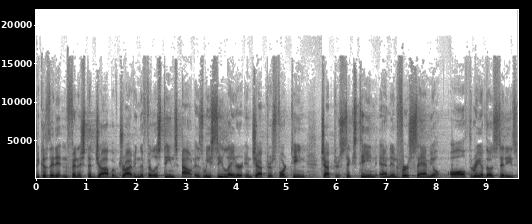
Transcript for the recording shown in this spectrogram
because they didn't finish the job of driving the Philistines out, as we see later in chapters 14, chapter 16, and in 1 Samuel. All three of those cities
